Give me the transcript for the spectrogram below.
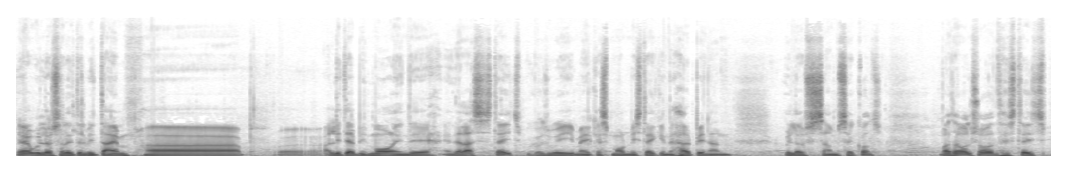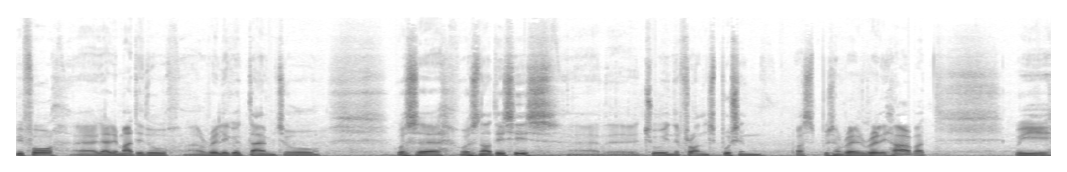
Yeah, we lost a little bit time, uh, a little bit more in the in the last stage because we make a small mistake in the hairpin and we lost some seconds. But also the stage before, uh, Jari-Matti do a really good time, so was uh, was not easy. Uh, the two in the front is pushing was pushing really really hard, but we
